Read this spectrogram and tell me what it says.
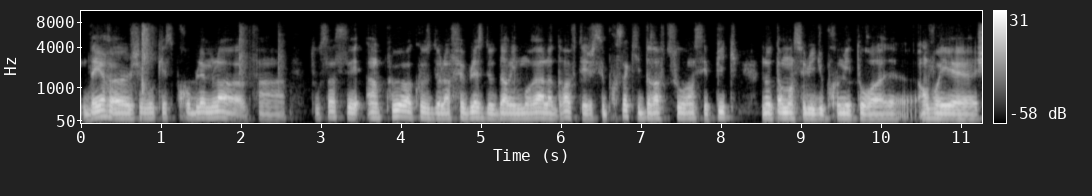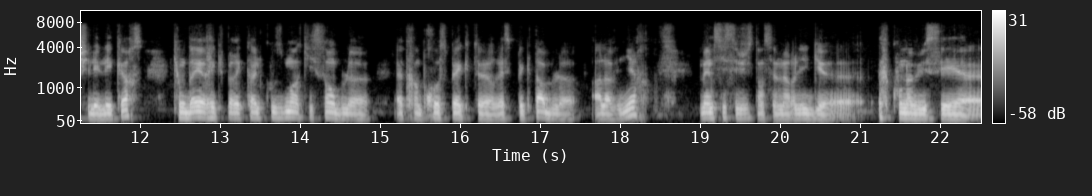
d'ailleurs, j'évoquais ce problème-là. Enfin, tout ça, c'est un peu à cause de la faiblesse de Daryl Morey à la draft, et c'est pour ça qu'il draft souvent ses pics, notamment celui du premier tour envoyé chez les Lakers, qui ont d'ailleurs récupéré Kyle Kuzma, qui semble être un prospect respectable à l'avenir même si c'est juste en Summer League euh, qu'on a vu ses, euh,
